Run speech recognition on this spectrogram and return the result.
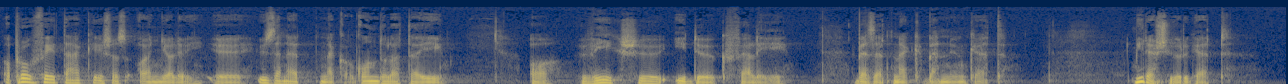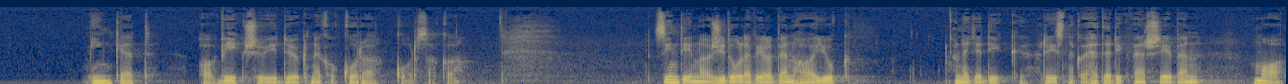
A proféták és az angyali üzenetnek a gondolatai a végső idők felé vezetnek bennünket. Mire sürget minket a végső időknek a kora korszaka? Szintén a zsidó levélben halljuk, a negyedik résznek a hetedik versében, ma,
